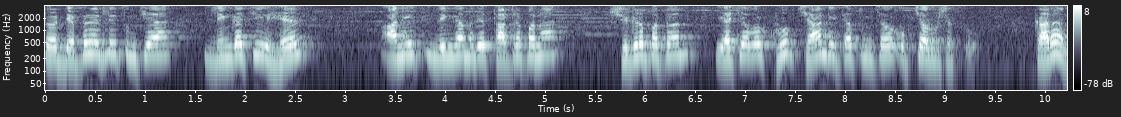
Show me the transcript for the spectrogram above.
तर डेफिनेटली तुमच्या लिंगाची हेल्थ आणि लिंगामध्ये ताटरपणा शीघ्रपतन याच्यावर खूप छानरित्या तुमचा उपचार होऊ शकतो. कारण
